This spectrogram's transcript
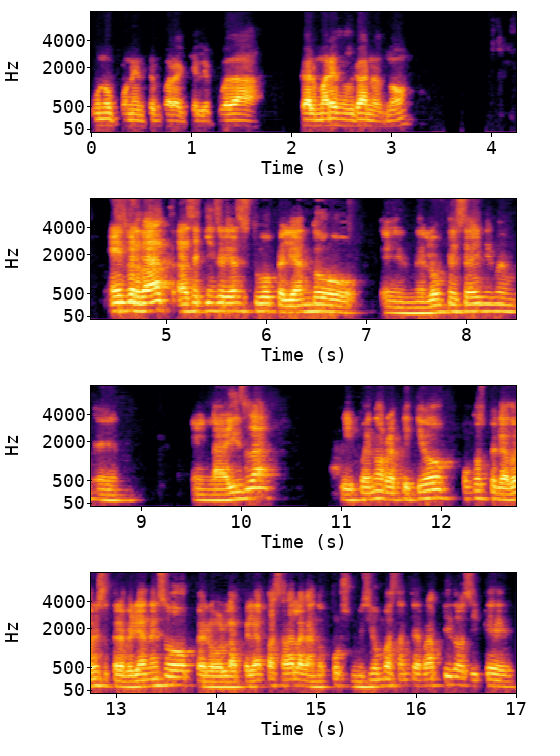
un oponente para que le pueda calmar esas ganas, ¿no? Es verdad, hace 15 días estuvo peleando en el UFC mismo en, en, la isla y bueno, repitió, pocos peleadores se atreverían a eso, pero la pelea pasada la ganó por sumisión bastante rápido, así que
